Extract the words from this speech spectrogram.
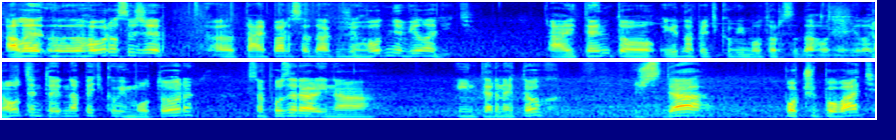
Ale uh, hovoril si, že uh, Type R sa dá akože hodne vyladiť. Aj tento 1.5-kový motor sa dá hodne vyladiť. No, tento 1.5-kový motor sme pozerali na internetoch, že si dá počipovať,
